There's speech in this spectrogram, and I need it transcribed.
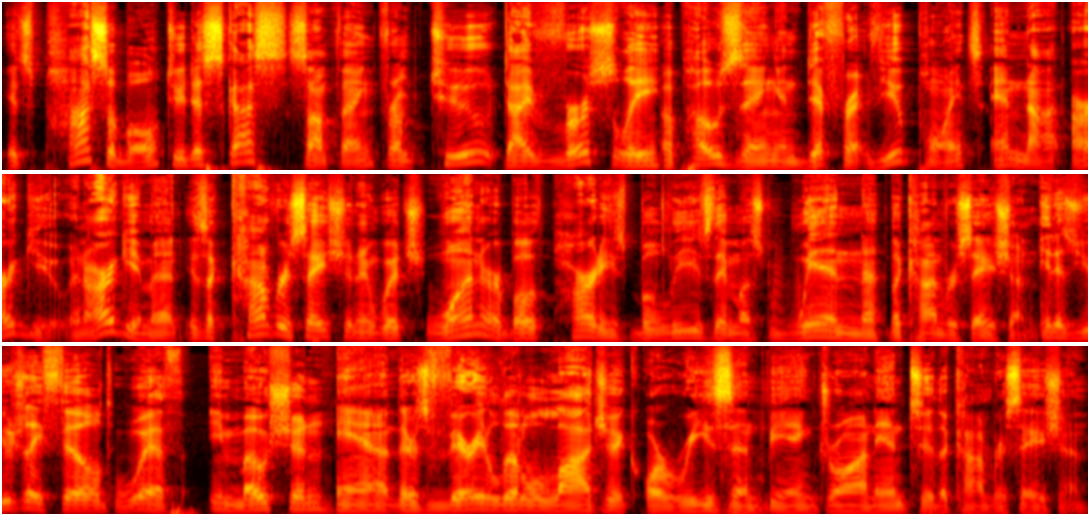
it's possible to discuss something from two diversely opposing and different viewpoints and not argue. An argument is a conversation in which one or both parties believes they must win the conversation. It is usually filled with emotion and there's very little logic or reason being drawn into the conversation.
